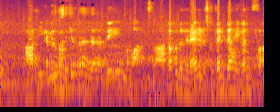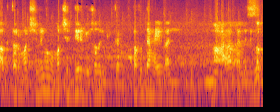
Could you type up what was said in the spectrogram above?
في اليوم يكملوا بعد كده بقى قد إيه؟ الله اعلم أعتقد إن العيار الاسكتلندي ده هيبان في أكتر ماتش منهم وماتش الديربي قصاد انجلترا أعتقد ده هيبقى المعركة اللي في بالظبط.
